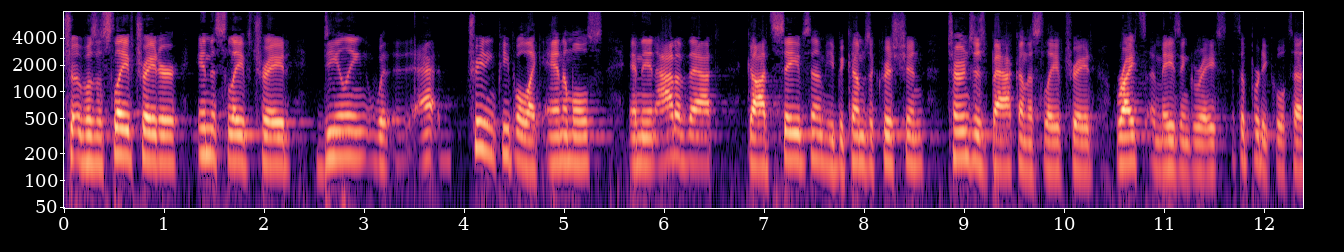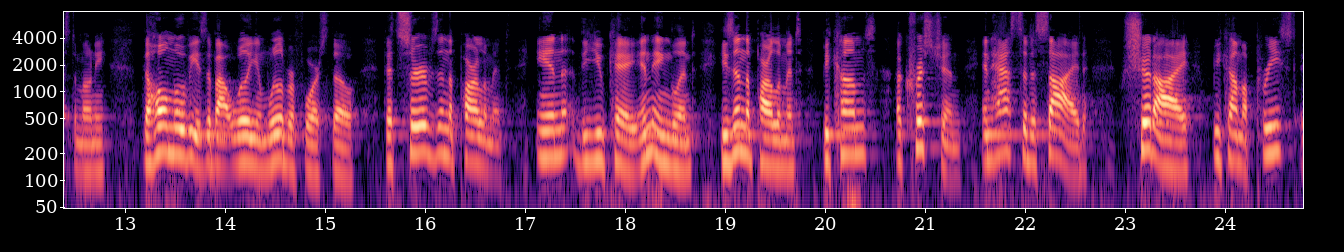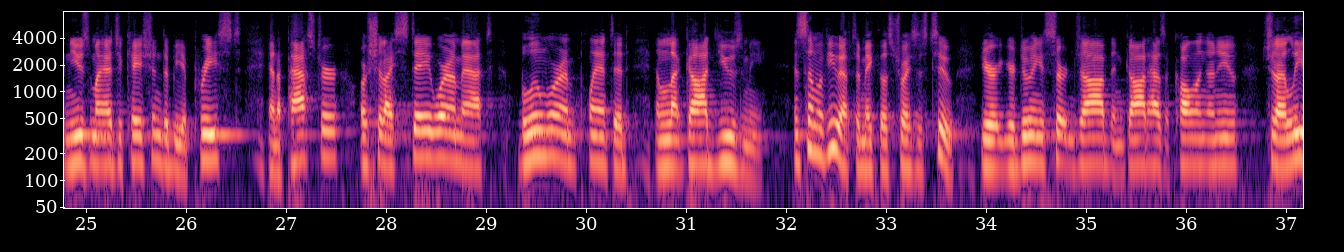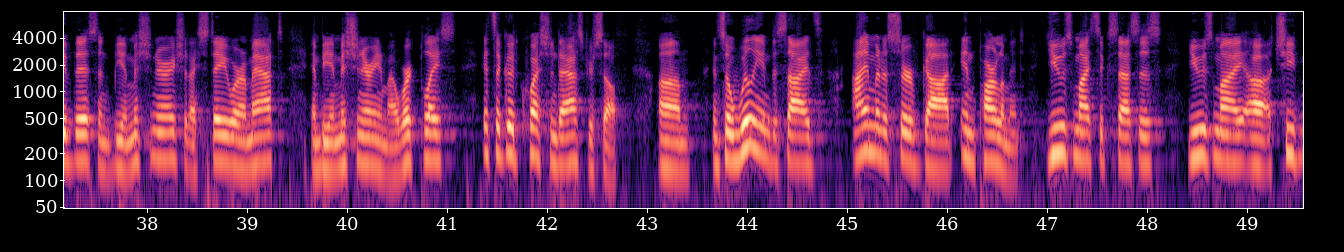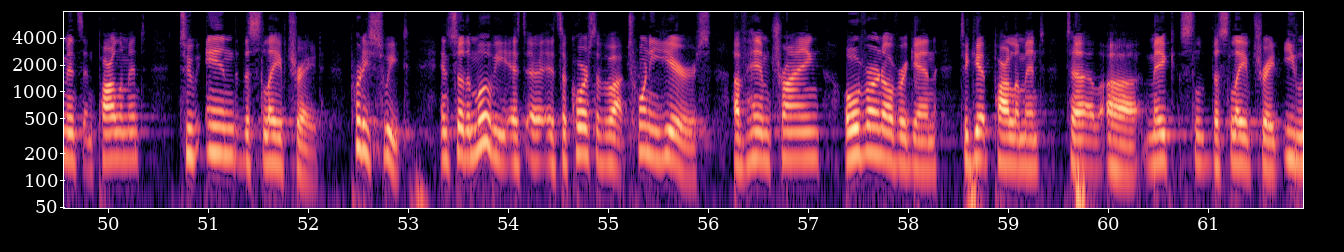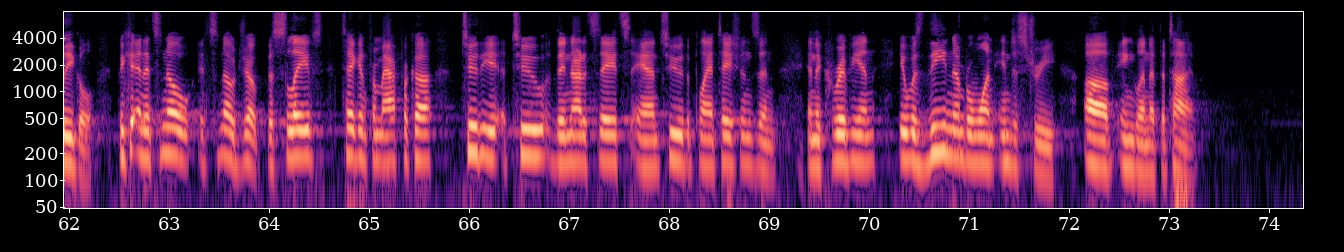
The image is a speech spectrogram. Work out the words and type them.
was a slave trader in the slave trade, dealing with, uh, treating people like animals, and then out of that, God saves him. He becomes a Christian, turns his back on the slave trade, writes Amazing Grace. It's a pretty cool testimony. The whole movie is about William Wilberforce, though, that serves in the parliament in the UK, in England. He's in the parliament, becomes a Christian, and has to decide should I become a priest and use my education to be a priest and a pastor, or should I stay where I'm at, bloom where I'm planted, and let God use me? And some of you have to make those choices too. You're, you're doing a certain job, and God has a calling on you. Should I leave this and be a missionary? Should I stay where I'm at and be a missionary in my workplace? It's a good question to ask yourself. Um, and so William decides, I'm going to serve God in Parliament, use my successes, use my uh, achievements in Parliament to end the slave trade. Pretty sweet. And so the movie, it's, uh, a course of about 20 years of him trying over and over again to get Parliament to uh, make sl- the slave trade illegal. Because, and it's no, it's no joke. The slaves taken from Africa to the, to the United States and to the plantations in, in the Caribbean, it was the number one industry of England at the time.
